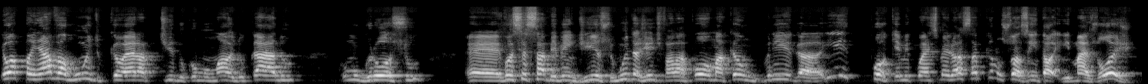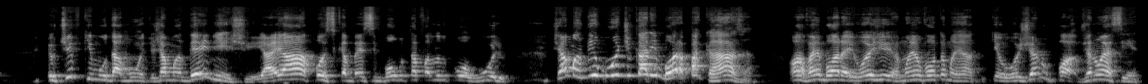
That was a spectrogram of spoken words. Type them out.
eu apanhava muito, porque eu era tido como mal educado, como grosso. É, você sabe bem disso. Muita gente fala, pô, Macão briga. E, pô, quem me conhece melhor sabe que eu não sou assim. Então, e, mas hoje, eu tive que mudar muito. Já mandei, Nishi. E aí, ah, pô, esse, esse bobo tá falando com orgulho. Já mandei um monte de cara embora para casa. Ó, vai embora aí hoje, amanhã eu volto amanhã. Porque hoje já não pode, já não é assim.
